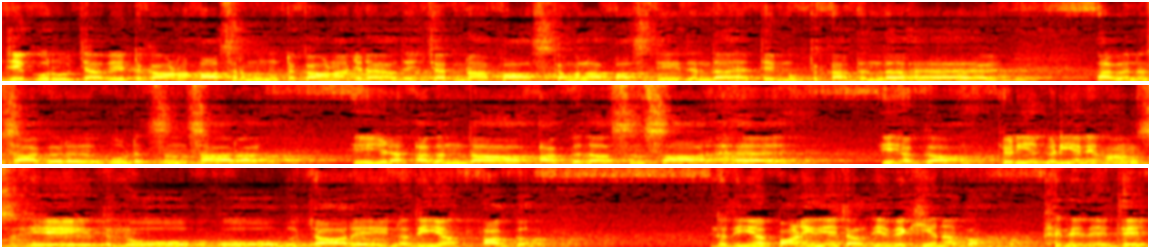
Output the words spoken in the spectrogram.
ਜੇ ਗੁਰੂ ਚਾਵੇ ਟਿਕਾਣਾ, ਆਸ਼ਰਮ ਨੂੰ ਟਿਕਾਣਾ ਜਿਹੜਾ ਉਹਦੇ ਚਰਨਾਂ ਪਾਸ ਕਮਲਾ ਪਾਸ ਦੇ ਦਿੰਦਾ ਹੈ ਤੇ ਮੁਕਤ ਕਰ ਦਿੰਦਾ ਹੈ। ਅਗਨ ਸਾਗਰ ਬੁੜਤ ਸੰਸਾਰ, ਇਹ ਜਿਹੜਾ ਅਗਨ ਦਾ ਅੱਗ ਦਾ ਸੰਸਾਰ ਹੈ, ਇਹ ਅੱਗਾ ਕਿਹੜੀਆਂ ਕਿਹੜੀਆਂ ਨੇ? ਹੰਸ, ਹੇਤ, ਲੋਭ, ਕੋਪ, ਚਾਰੇ, ਨਦੀਆਂ, ਅੱਗ। ਨਦੀਆਂ ਪਾਣੀ ਦੀਆਂ ਚੱਲਦੀਆਂ ਵੇਖੀਆਂ ਨਾ ਆਪਾਂ? ਕਹਿੰਦੇ ਨੇ ਇੱਥੇ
